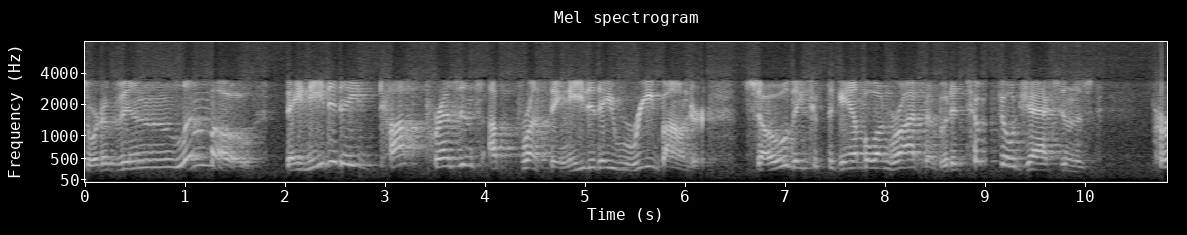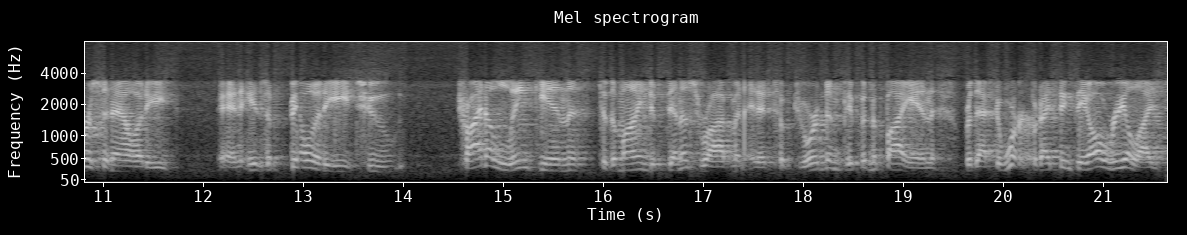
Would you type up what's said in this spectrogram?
sort of in limbo. They needed a tough presence up front. They needed a rebounder. So they took the gamble on Rodman. But it took Phil Jackson's personality and his ability to try to link in to the mind of Dennis Rodman, and it took Jordan and Pippen to buy in for that to work. But I think they all realized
